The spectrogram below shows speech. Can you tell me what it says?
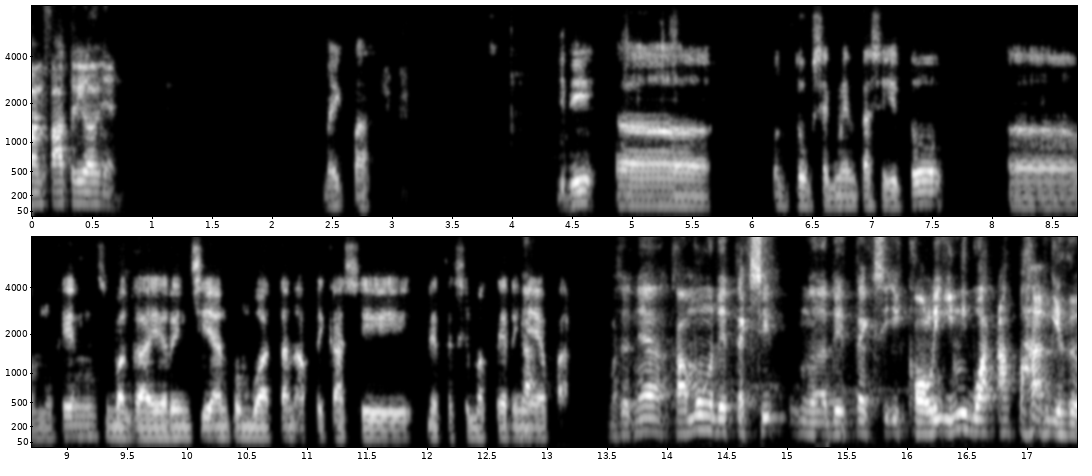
manfaat realnya. Baik Pak. Jadi eh, untuk segmentasi itu eh, mungkin sebagai rincian pembuatan aplikasi deteksi bakterinya Nah, ya Pak. maksudnya kamu ngedeteksi ngedeteksi E. coli ini buat apa gitu?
